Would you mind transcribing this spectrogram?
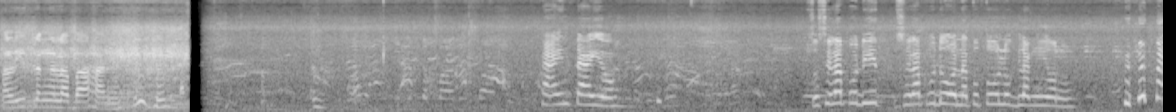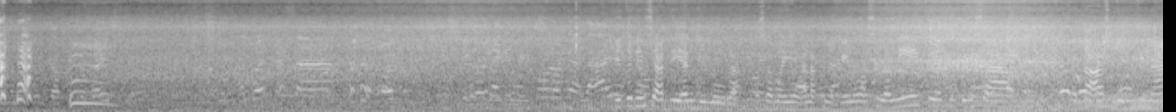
maliit lang na labahan. kain tayo. So sila po dit, sila po doon natutulog lang 'yon. Dito din si Ate Angelura, kasama yung anak niya. Kinuha sila ni Kuya Titing sa, sa taas doon kina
